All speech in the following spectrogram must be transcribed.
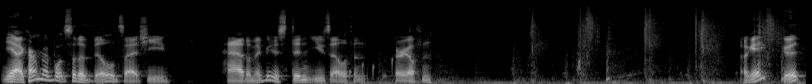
Yeah, I can't remember what sort of builds I actually had, or maybe just didn't use elephant very often. Okay, good.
